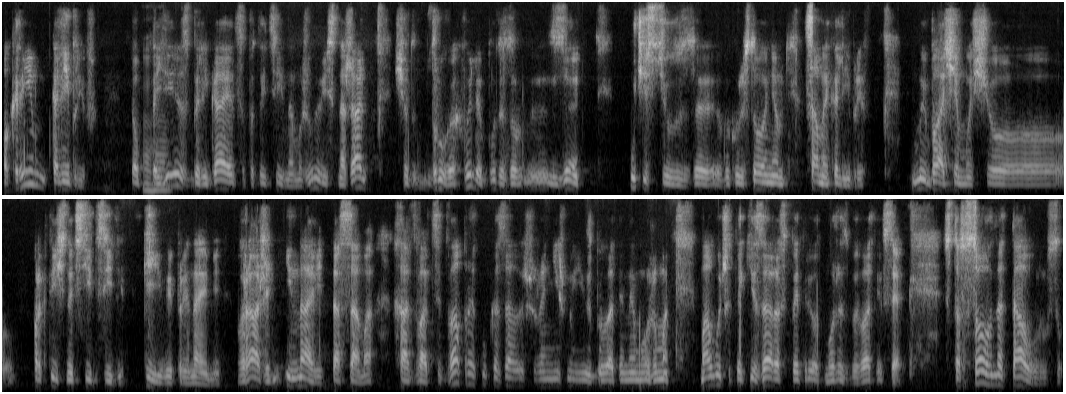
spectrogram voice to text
окрім калібрів. Тобто є зберігається потенційна можливість, на жаль, що друга хвиля буде з участю з використовуванням саме калібрів. Ми бачимо, що практично всі цілі в Києві, принаймні, вражень, і навіть та сама Х-22, про яку казали, що раніше ми її збивати не можемо. Мабуть, що таки зараз Петріот може збивати все. Стосовно Таурусу,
